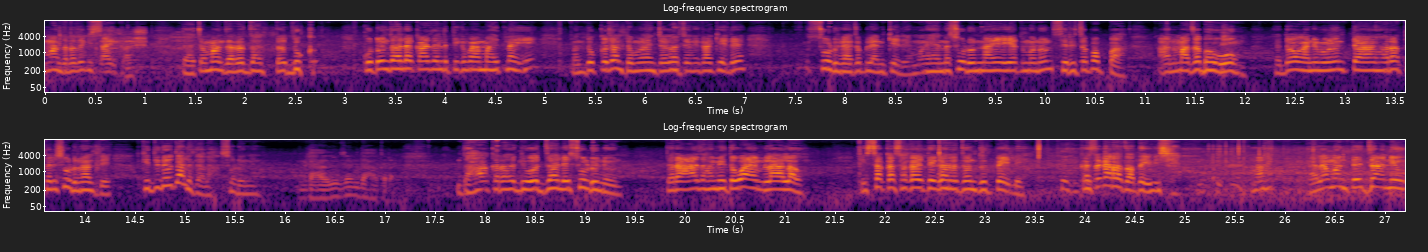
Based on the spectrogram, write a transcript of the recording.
त्या मांजराचा किस्सा आहे का त्याच्या मांजरात झालं दुःख. कुठून झालं काय झालं ते काय माहीत नाही. पण दुःख झालं मग यांच्या घरच्यांनी काय केले? सोडून यायचा प्लॅन केले. मग ह्यांना सोडून नाही येत म्हणून सिरीचा पप्पा आणि माझा भाऊ ओम या दोघांनी मिळून त्या रात्री सोडून आलते. किती दिवस झाले त्याला सोडून येऊन? दहा दिवस दहा अकरा. दहा अकरा दिवस झाले सोडून येऊन. तर आज आम्ही इथं व्यायामला आलो की सकाळ सकाळी ते घरात जाऊन दूध प्यायले. कसं करायचं आता हे विषय? हा? ह्याला म्हणते जाणीव.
